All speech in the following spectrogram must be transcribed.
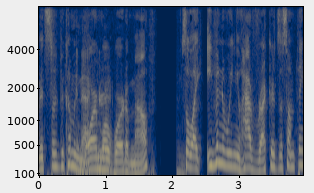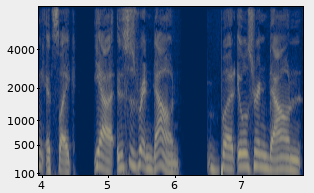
it starts becoming more and more word of mouth Mhm. so like even when you have records of something it's like yeah this is written down but it was written down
